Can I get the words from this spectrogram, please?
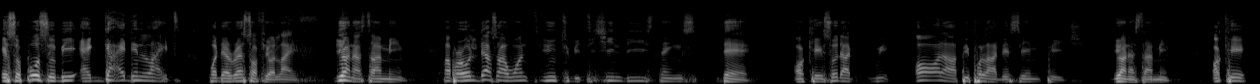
It's supposed to be a guiding light for the rest of your life. Do you understand me? Papa that's why I want you to be teaching these things there. Okay, so that we all our people are the same page. Do you understand me? Okay.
